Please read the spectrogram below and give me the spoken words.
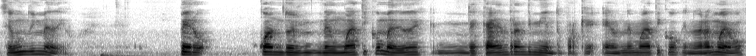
Segundo y medio. Pero cuando el neumático medio decae en rendimiento, porque era un neumático que no era nuevo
